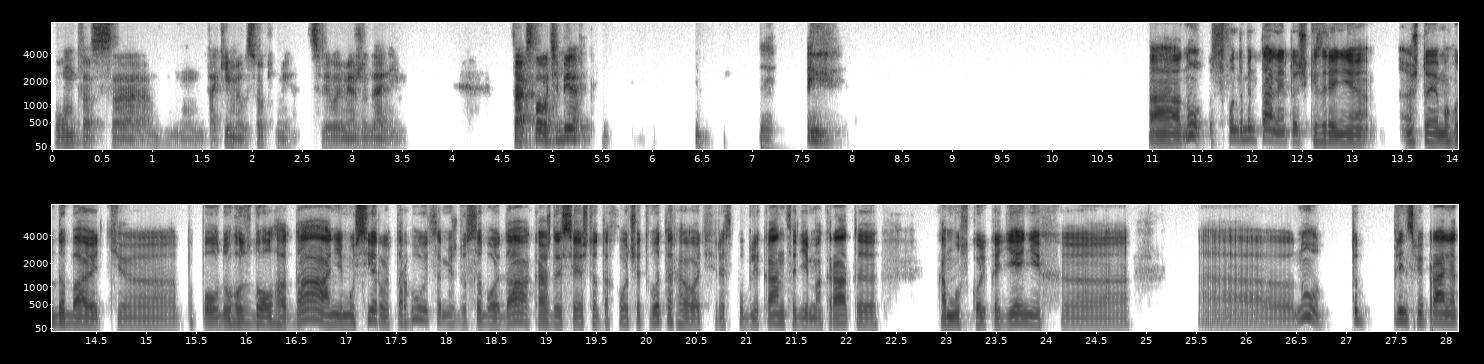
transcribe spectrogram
фунта с такими высокими целевыми ожиданиями. Так, слово тебе. А, ну, с фундаментальной точки зрения, что я могу добавить э, по поводу госдолга, да, они муссируют, торгуются между собой, да, каждый себе что-то хочет выторговать, республиканцы, демократы, кому сколько денег. Э, э, ну, ты, в принципе, правильно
